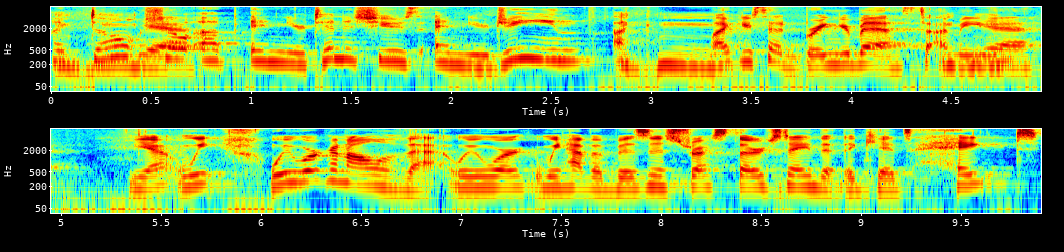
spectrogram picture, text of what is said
Like, don't Yeah. show up in your tennis shoes and your jeans. Like, like you said, bring your best. I mean, Yeah. Yeah, we we work on all of that. We work. We have a business dress Thursday that the kids hate,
